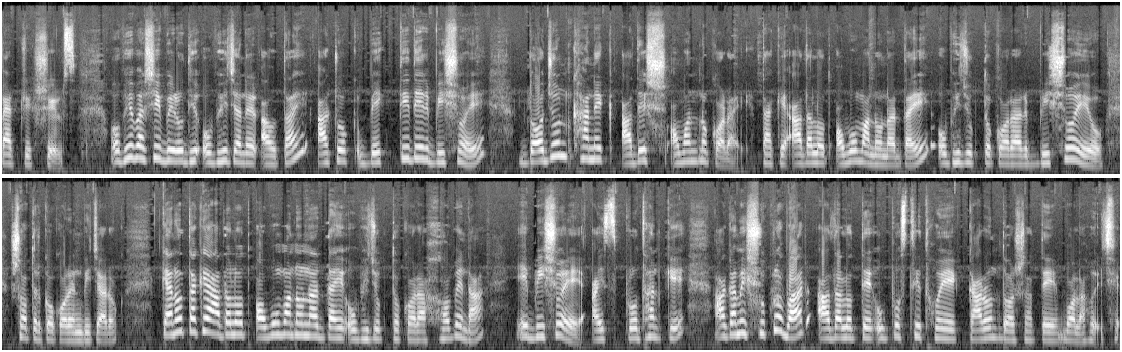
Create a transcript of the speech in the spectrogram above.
প্যাট্রিক শিলস। অভিবাসী বিরোধী অভিযানের আওতায় আটক ব্যক্তিদের বিষয়ে ডজন খানেক আদেশ অমান্য করায়। তাকে আদালত অবমাননার দায়ে অভিযুক্ত করার বিষয়েও সতর্ক করেন বিচারক। কেন তাকে আদালত অবমাননার দায়ে অভিযুক্ত করা হবে না? এ বিষয়ে আইস প্রধানকে আগামী শুক্রবার আদালতে উপস্থিত হয়ে কারণ দর্শাতে বলা হয়েছে।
